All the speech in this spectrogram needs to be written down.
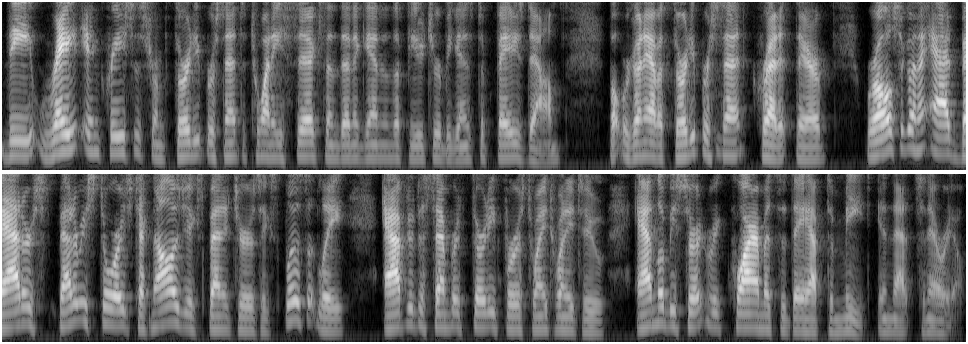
The rate increases from 30% to 26 and then again in the future begins to phase down, but we're going to have a 30% credit there. We're also going to add battery storage technology expenditures explicitly after December 31st, 2022, and there'll be certain requirements that they have to meet in that scenario.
